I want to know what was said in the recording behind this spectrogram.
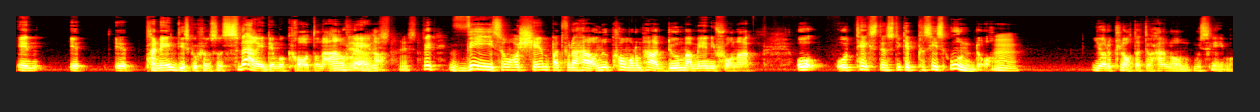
en ett, ett paneldiskussion som Sverigedemokraterna arrangerar. Ja, visst, visst. Vi som har kämpat för det här och nu kommer de här dumma människorna. Och, och texten, stycket precis under, mm. gör det klart att det handlar om muslimer.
